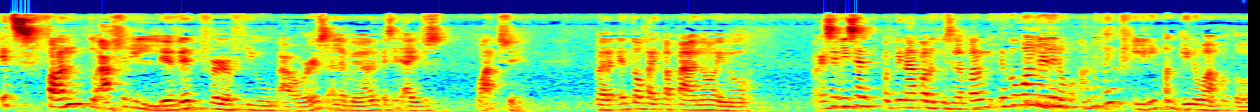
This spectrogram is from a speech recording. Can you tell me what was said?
it's fun to actually live it for a few hours, alam mo yun, kasi I just watch it. Pero ito kahit papano, you know, kasi minsan, pag pinapanood ko sila, parang nag-wonder din ako, ano kayang feeling pag ginawa ko to?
